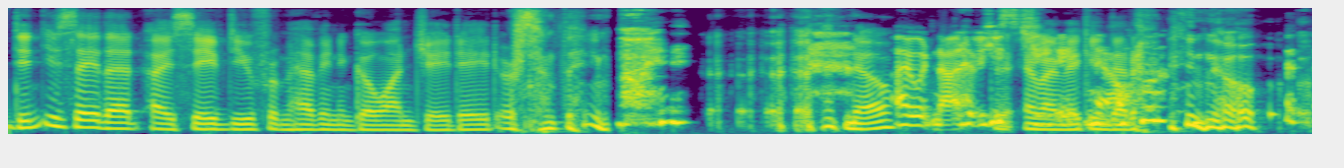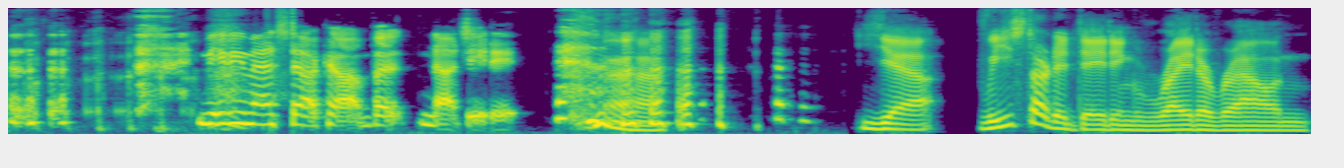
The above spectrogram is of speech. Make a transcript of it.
Didn't you say that I saved you from having to go on J date or something? no, I would not have used. Am J-date, Am I making no. that? no. Maybe Match.com, but not J uh-huh. Yeah, we started dating right around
